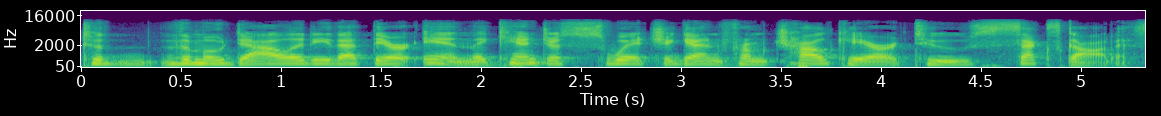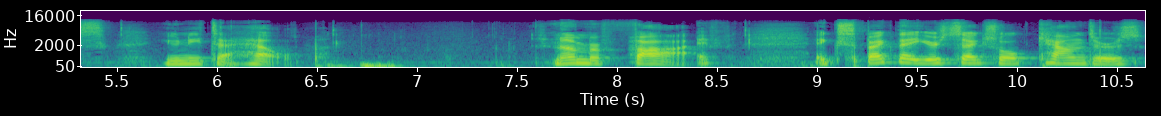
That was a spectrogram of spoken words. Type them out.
to the modality that they're in. They can't just switch again from childcare to sex goddess. You need to help. Number five, expect that your sexual encounters,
